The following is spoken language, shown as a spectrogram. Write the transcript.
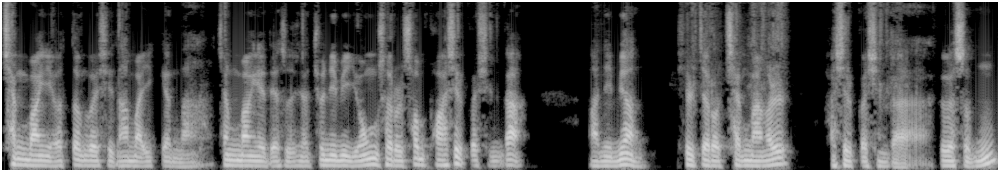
책망이 어떤 것이 남아 있겠나? 책망에 대해서 주님이 용서를 선포하실 것인가? 아니면 실제로 책망을 하실 것인가? 그것은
